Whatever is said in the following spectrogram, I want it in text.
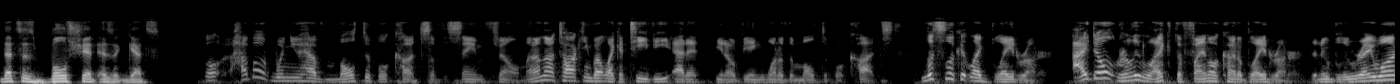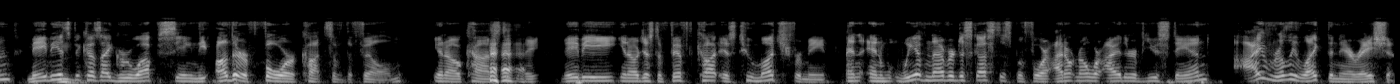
that's as bullshit as it gets. Well, how about when you have multiple cuts of the same film? And I'm not talking about like a TV edit, you know, being one of the multiple cuts. Let's look at like Blade Runner. I don't really like the final cut of Blade Runner, the new Blu-ray one. Maybe it's Hmm. because I grew up seeing the other four cuts of the film, you know, constantly. Maybe, you know, just a fifth cut is too much for me. And and we have never discussed this before. I don't know where either of you stand. I really like the narration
